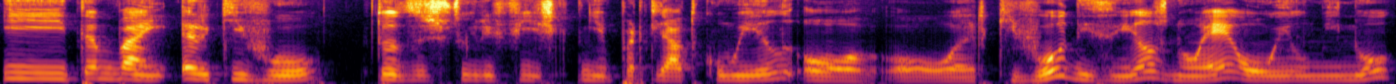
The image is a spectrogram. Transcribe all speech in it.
E também arquivou todas as fotografias que tinha partilhado com ele, ou, ou, arquivou, dizem eles, não é? Ou eliminou,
